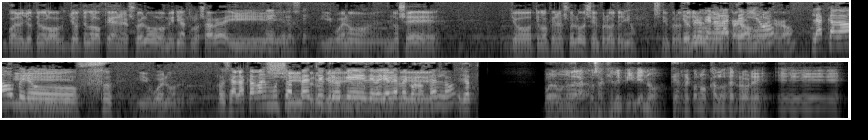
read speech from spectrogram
Bueno, yo tengo los, yo tengo los pies en el suelo, Miriam, tú lo sabes, y. Sí, yo lo sé. Y bueno, no sé. Yo tengo los pies en el suelo y siempre lo he tenido. Siempre lo he yo tenido. creo que no la has cagado, tenido. La he cagado. La has cagado, Y- pero. Y bueno, O sea, la has cagado en muchos Sí, aspectos y creo que deberías de que- reconocerlo. Ya. Bueno, una de las cosas que le pide, ¿no? Que reconozca los errores. eh,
